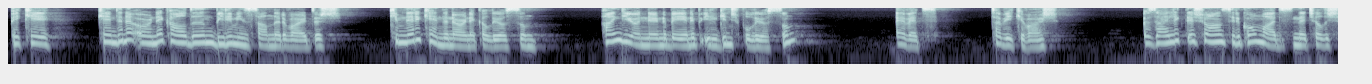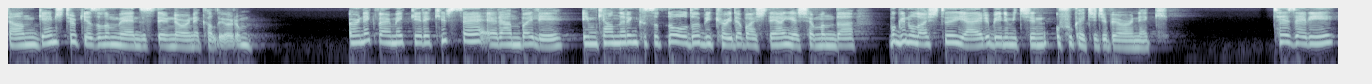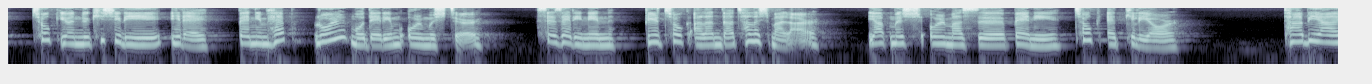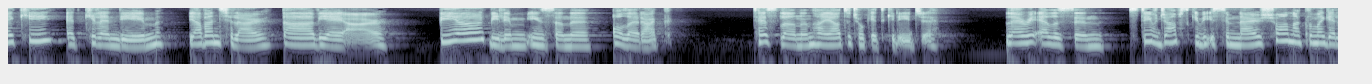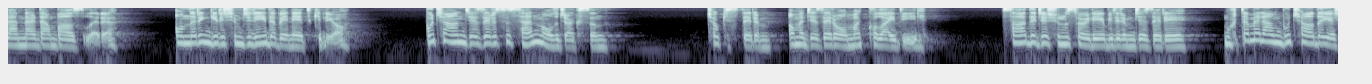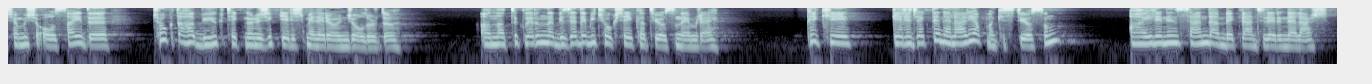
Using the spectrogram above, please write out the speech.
Peki kendine örnek aldığın bilim insanları vardır. Kimleri kendine örnek alıyorsun? Hangi yönlerini beğenip ilginç buluyorsun? Evet, tabii ki var. Özellikle şu an Silikon Vadisi'nde çalışan genç Türk yazılım mühendislerini örnek alıyorum. Örnek vermek gerekirse Eren Bali, imkanların kısıtlı olduğu bir köyde başlayan yaşamında bugün ulaştığı yer benim için ufuk açıcı bir örnek. Tezeri, çok yönlü kişiliği ile benim hep rol modelim olmuştur. Sezeri'nin birçok alanda çalışmalar yapmış olması beni çok etkiliyor. Tabii ki etkilendiğim yabancılar da var. Bir bilim insanı olarak Tesla'nın hayatı çok etkileyici. Larry Ellison, Steve Jobs gibi isimler şu an aklıma gelenlerden bazıları. Onların girişimciliği de beni etkiliyor. Bu çağın cezerisi sen mi olacaksın? Çok isterim ama cezeri olmak kolay değil. Sadece şunu söyleyebilirim Cezeri. Muhtemelen bu çağda yaşamış olsaydı çok daha büyük teknolojik gelişmeleri önce olurdu. Anlattıklarınla bize de birçok şey katıyorsun Emre. Peki gelecekte neler yapmak istiyorsun? Ailenin senden beklentileri neler?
